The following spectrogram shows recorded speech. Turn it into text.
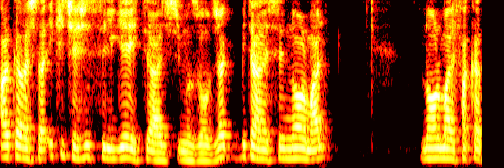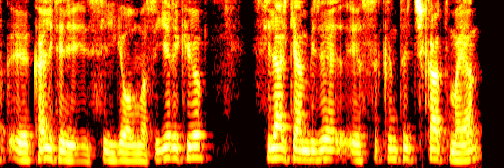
Arkadaşlar iki çeşit silgiye ihtiyacımız olacak. Bir tanesi normal. Normal fakat kaliteli silgi olması gerekiyor. Silerken bize sıkıntı çıkartmayan,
